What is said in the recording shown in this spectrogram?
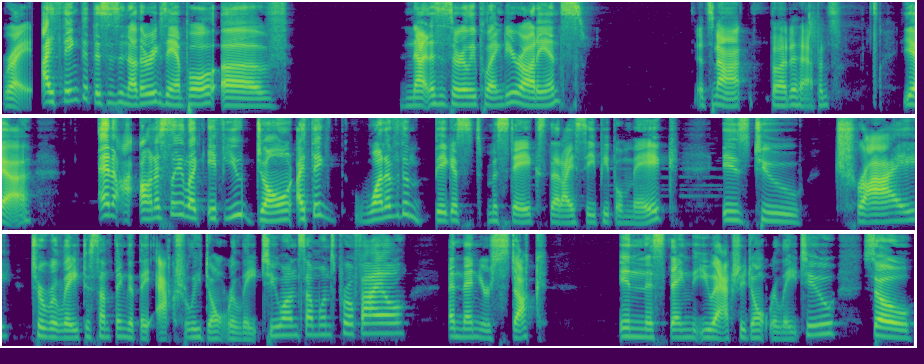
right. I think that this is another example of not necessarily playing to your audience. It's not, but it happens. Yeah. And honestly, like if you don't, I think one of the biggest mistakes that I see people make is to try to relate to something that they actually don't relate to on someone's profile. And then you're stuck in this thing that you actually don't relate to. So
